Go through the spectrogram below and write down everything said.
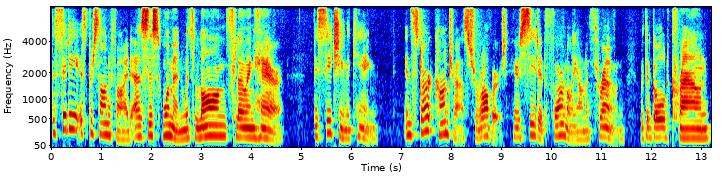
The city is personified as this woman with long flowing hair, beseeching the king in stark contrast to Robert, who's seated formally on a throne with a gold crown,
